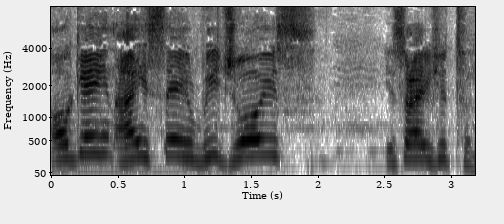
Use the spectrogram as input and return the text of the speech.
Again I say rejoice 이스라엘 휴튼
